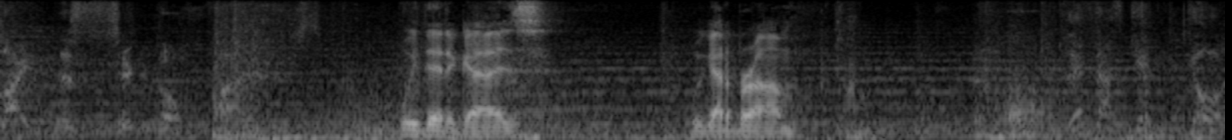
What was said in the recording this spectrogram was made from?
Light the signal fires. We did it, guys. We got a Braum. Let us get going.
